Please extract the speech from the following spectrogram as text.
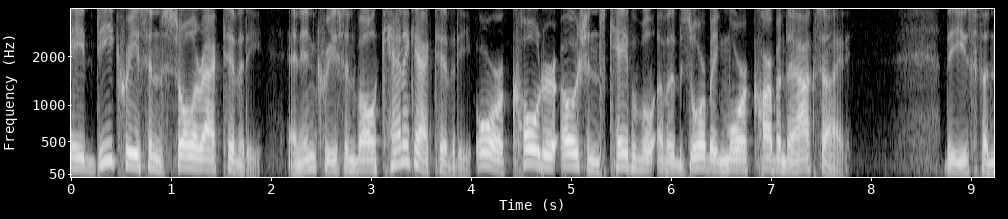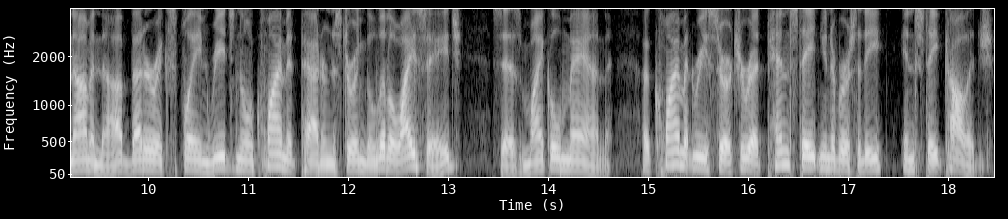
A decrease in solar activity, an increase in volcanic activity, or colder oceans capable of absorbing more carbon dioxide. These phenomena better explain regional climate patterns during the Little Ice Age, says Michael Mann, a climate researcher at Penn State University in State College.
